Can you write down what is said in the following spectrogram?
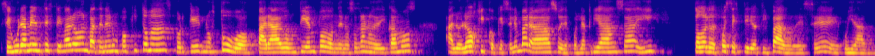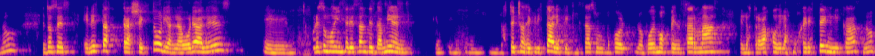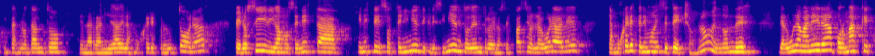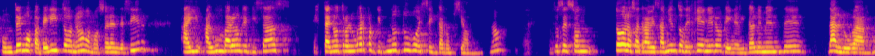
seguramente este varón va a tener un poquito más porque no estuvo parado un tiempo donde nosotros nos dedicamos a lo lógico que es el embarazo y después la crianza y todo lo después estereotipado de ese cuidado. Entonces, en estas trayectorias laborales, eh, por eso es muy interesante también en, los techos de cristales, que quizás un poco lo podemos pensar más en los trabajos de las mujeres técnicas, ¿no? quizás no tanto en la realidad de las mujeres productoras, pero sí, digamos, en, esta, en este sostenimiento y crecimiento dentro de los espacios laborales, las mujeres tenemos ese techo, ¿no? en donde de alguna manera, por más que juntemos papelitos, ¿no? como suelen decir, hay algún varón que quizás está en otro lugar porque no tuvo esa interrupción. ¿no? Entonces son todos los atravesamientos de género que inevitablemente dan lugar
